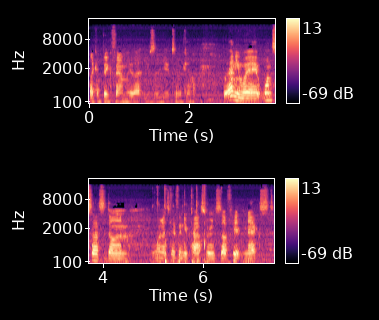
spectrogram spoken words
like a big family that uses a YouTube account. But anyway, once that's done, you want to type in your password and stuff, hit next.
